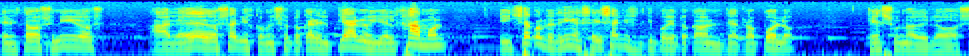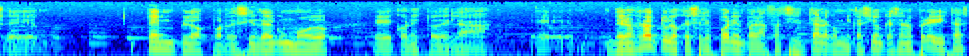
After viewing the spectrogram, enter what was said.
en Estados Unidos. A la edad de dos años comenzó a tocar el piano y el Hammond. Y ya cuando tenía seis años el tipo había tocado en el Teatro Apolo, que es uno de los eh, templos, por decir de algún modo, eh, con esto de la eh, de los rótulos que se les ponen para facilitar la comunicación que hacen los periodistas,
